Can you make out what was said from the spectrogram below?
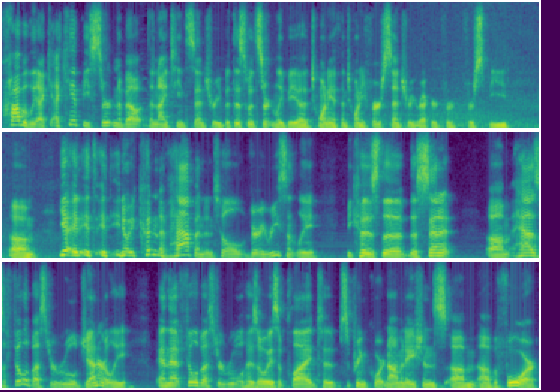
Probably, I, I can't be certain about the 19th century, but this would certainly be a 20th and 21st century record for for speed. Um, yeah, it, it, it you know it couldn't have happened until very recently because the the Senate um, has a filibuster rule generally, and that filibuster rule has always applied to Supreme Court nominations um, uh, before.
